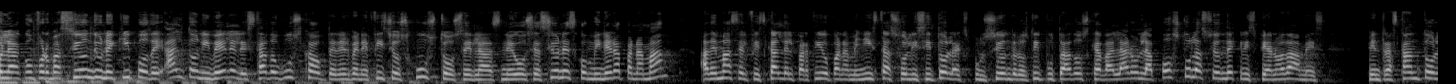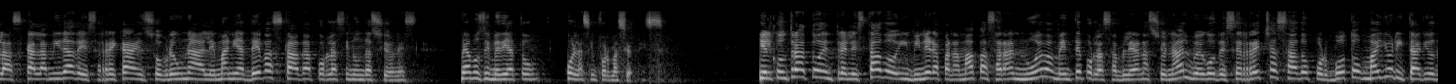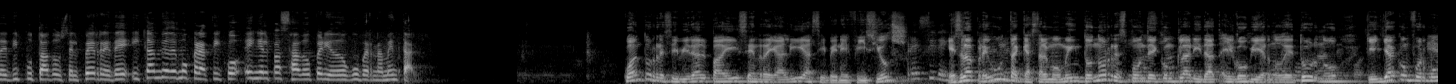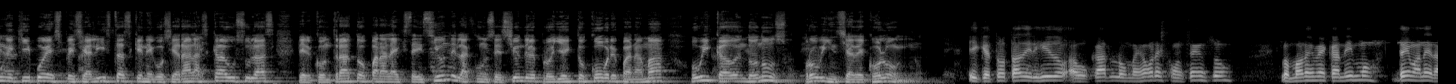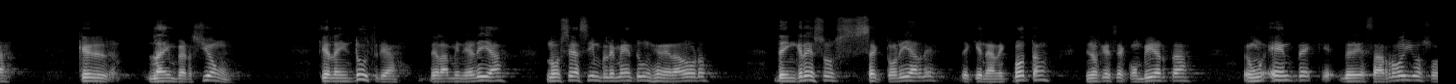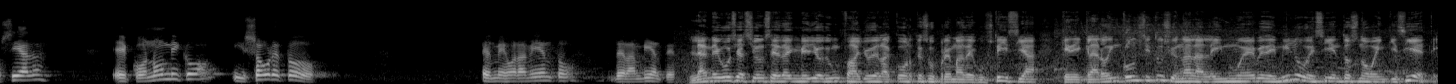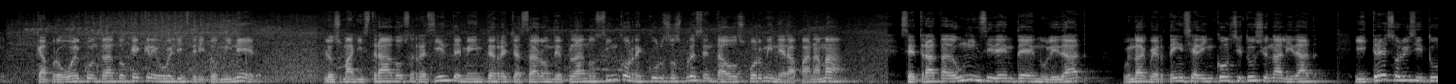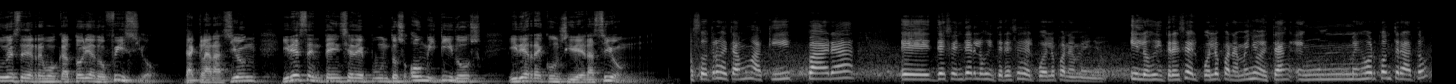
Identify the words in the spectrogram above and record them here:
Con la conformación de un equipo de alto nivel, el Estado busca obtener beneficios justos en las negociaciones con Minera Panamá. Además, el fiscal del Partido Panameñista solicitó la expulsión de los diputados que avalaron la postulación de Cristiano Adames. Mientras tanto, las calamidades recaen sobre una Alemania devastada por las inundaciones. Veamos de inmediato con las informaciones. Y el contrato entre el Estado y Minera Panamá pasará nuevamente por la Asamblea Nacional luego de ser rechazado por voto mayoritario de diputados del PRD y Cambio Democrático en el pasado periodo gubernamental. ¿Cuánto recibirá el país en regalías y beneficios? Es la pregunta que hasta el momento no responde con claridad el gobierno de turno, quien ya conformó un equipo de especialistas que negociará las cláusulas del contrato para la extensión de la concesión del proyecto Cobre Panamá, ubicado en Donoso, provincia de Colón. Y que todo está dirigido a buscar los mejores consensos, los mejores mecanismos, de manera que la inversión, que la industria de la minería no sea simplemente un generador de ingresos sectoriales de quienes la explotan, sino que se convierta en un ente de desarrollo social, económico y sobre todo el mejoramiento del ambiente. La negociación se da en medio de un fallo de la Corte Suprema de Justicia que declaró inconstitucional la Ley 9 de 1997, que aprobó el contrato que creó el Distrito Minero. Los magistrados recientemente rechazaron de plano cinco recursos presentados por Minera Panamá, se trata de un incidente de nulidad, una advertencia de inconstitucionalidad y tres solicitudes de revocatoria de oficio, de aclaración y de sentencia de puntos omitidos y de reconsideración. Nosotros estamos aquí para eh, defender los intereses del pueblo panameño y los intereses del pueblo panameño están en un mejor contrato,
